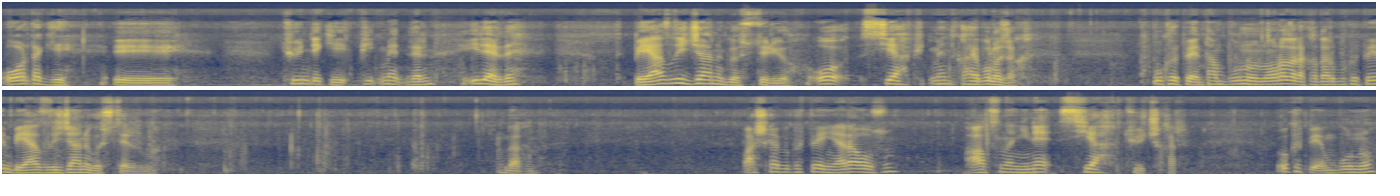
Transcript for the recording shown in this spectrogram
oradaki e, tüyündeki pigmentlerin ileride beyazlayacağını gösteriyor. O siyah pigment kaybolacak. Bu köpeğin tam burnunun oralara kadar bu köpeğin beyazlayacağını gösterir bu. Bakın. Başka bir köpeğin yara olsun. Altından yine siyah tüy çıkar. O köpeğin burnu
